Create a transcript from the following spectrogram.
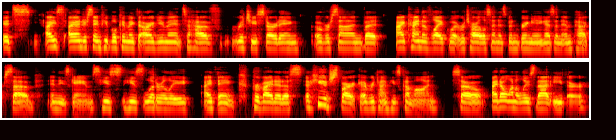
it's I I understand people can make the argument to have Richie starting over Son but I kind of like what Richarlison has been bringing as an impact sub in these games. He's he's literally, I think, provided us a, a huge spark every time he's come on. So I don't want to lose that either.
